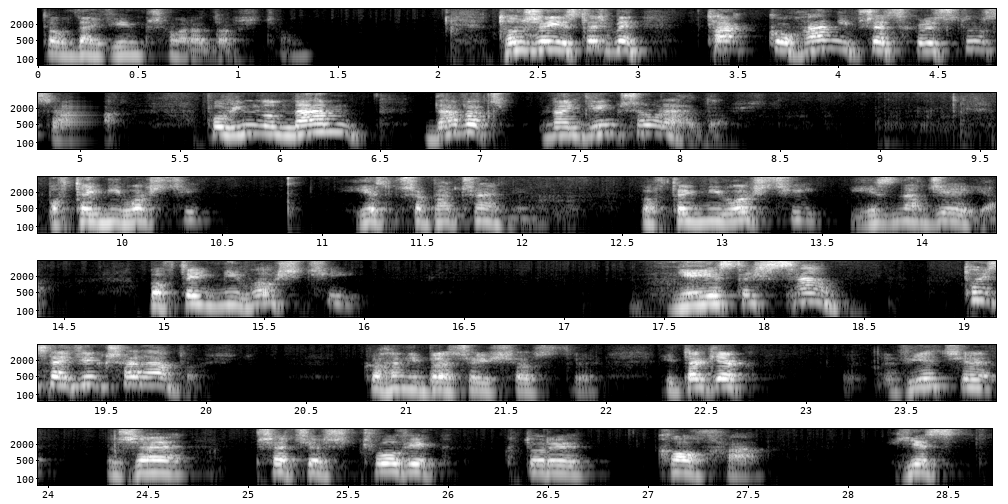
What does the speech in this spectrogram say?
tą największą radością. To, że jesteśmy tak kochani przez Chrystusa, powinno nam dawać największą radość. Bo w tej miłości jest przebaczenie, bo w tej miłości jest nadzieja, bo w tej miłości nie jesteś sam. To jest największa radość, kochani bracia i siostry. I tak jak wiecie, że przecież człowiek, który kocha, jest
